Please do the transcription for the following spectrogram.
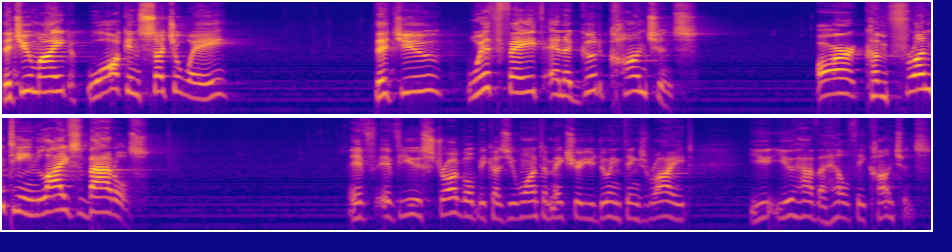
That you might walk in such a way that you, with faith and a good conscience, are confronting life's battles. If, if you struggle because you want to make sure you're doing things right, you, you have a healthy conscience.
